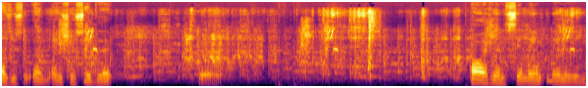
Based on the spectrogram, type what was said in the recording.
Uh, I should say that. Uh, oh, I the same name, name as him.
